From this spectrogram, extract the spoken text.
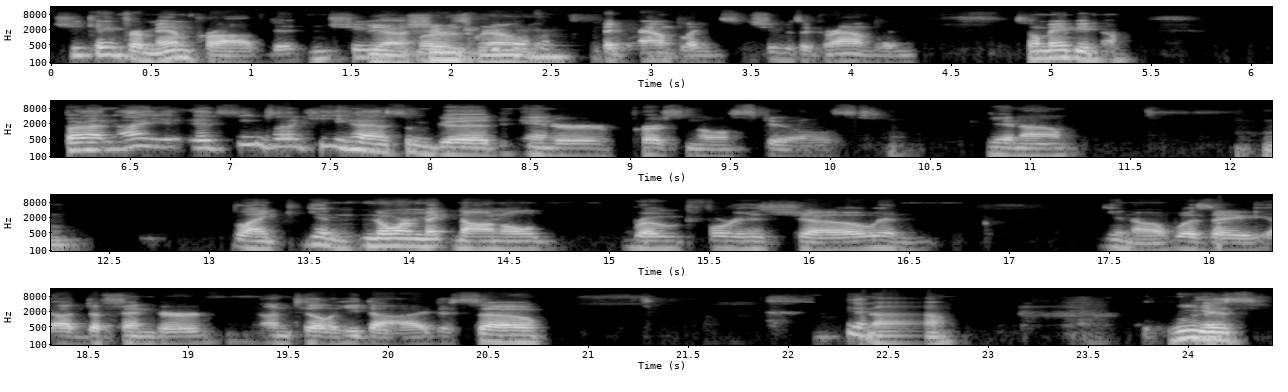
she came from improv, didn't she? Yeah, she Or- was Groundlings. The groundlings. She was a groundling. So maybe not. But I it seems like he has some good interpersonal skills, you know. Mhm. Like you know, Norm Macdonald wrote for his show and you know was a, a defender until he died. So you know he is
